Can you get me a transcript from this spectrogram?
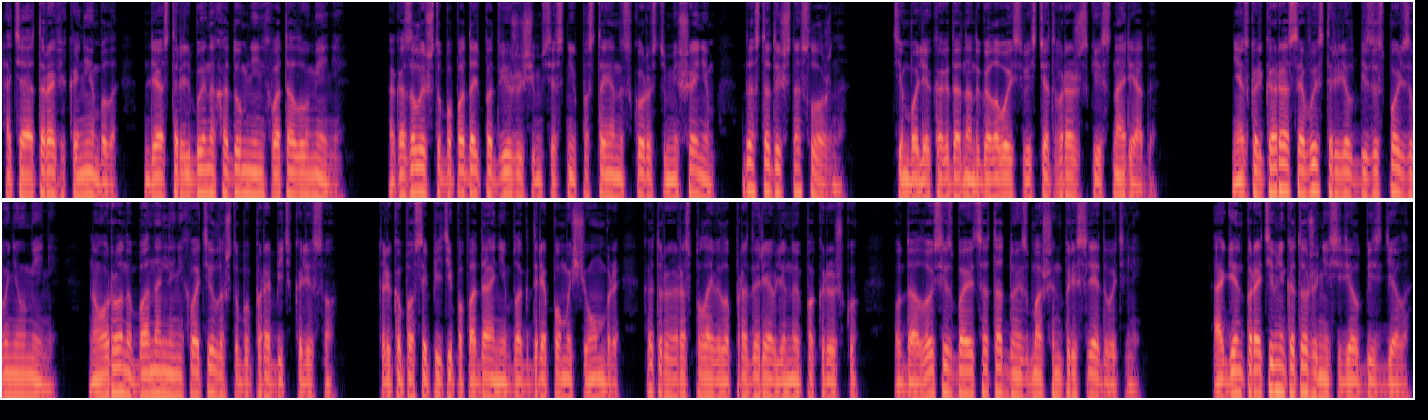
Хотя трафика не было, для стрельбы на ходу мне не хватало умения. Оказалось, что попадать по движущимся с непостоянной скоростью мишеням достаточно сложно. Тем более, когда над головой свистят вражеские снаряды. Несколько раз я выстрелил без использования умений, но урона банально не хватило, чтобы пробить колесо. Только после пяти попаданий, благодаря помощи Умбры, которая расплавила продырявленную покрышку, удалось избавиться от одной из машин преследователей. Агент противника тоже не сидел без дела.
